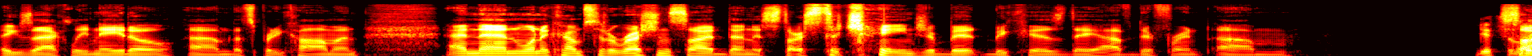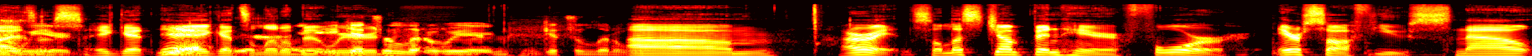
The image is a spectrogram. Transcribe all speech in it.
exactly NATO. Um, that's pretty common. And then when it comes to the Russian side, then it starts to change a bit because they have different um Gets a little sizes. weird. It get yeah, Yeah, it gets a little bit it weird. It gets a little weird. It gets a little weird. Um, all right, so let's jump in here for airsoft use. Now,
